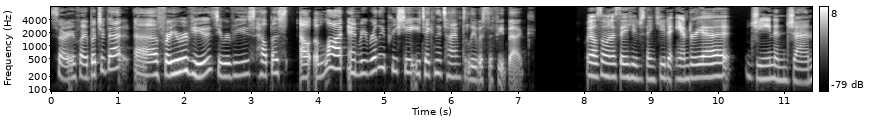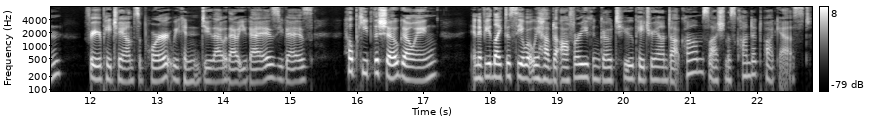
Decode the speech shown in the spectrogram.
Sorry if I butchered that. Uh, for your reviews. Your reviews help us out a lot, and we really appreciate you taking the time to leave us the feedback. We also want to say a huge thank you to Andrea, Jean, and Jen for your Patreon support. We couldn't do that without you guys. You guys help keep the show going. And if you'd like to see what we have to offer, you can go to patreon.com slash misconduct podcast.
